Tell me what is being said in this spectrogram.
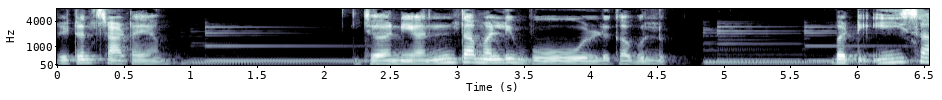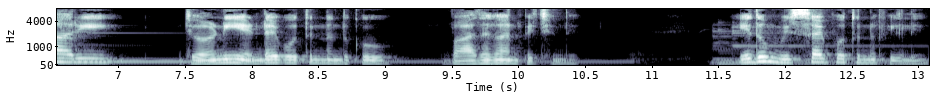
రిటర్న్ స్టార్ట్ అయ్యాం. జర్నీ అంతా మళ్ళీ బోల్డ్ కబుర్లు. బట్ ఈసారి జర్నీ ఎండ్ అయిపోతున్నందుకు బాధగా అనిపించింది. ఏదో మిస్ అయిపోతున్న ఫీలింగ్.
